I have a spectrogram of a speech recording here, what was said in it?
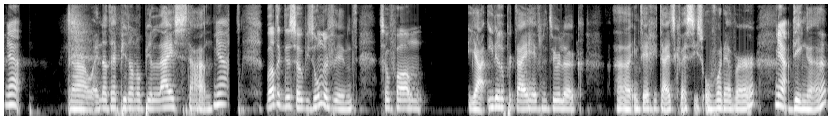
Ja. Nou, en dat heb je dan op je lijst staan. Ja. Wat ik dus zo bijzonder vind, zo van, ja, iedere partij heeft natuurlijk eh, integriteitskwesties of whatever, Ja. dingen.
